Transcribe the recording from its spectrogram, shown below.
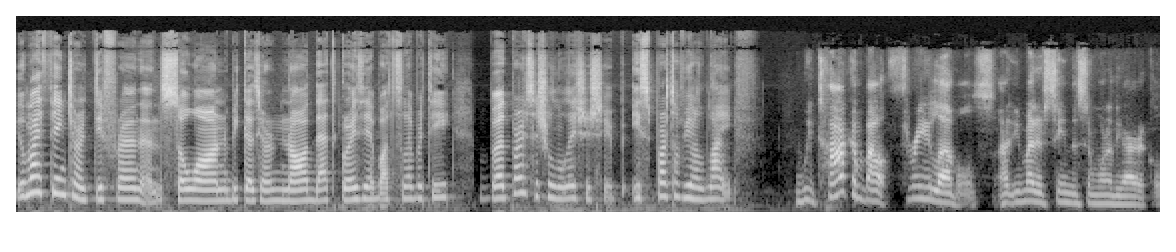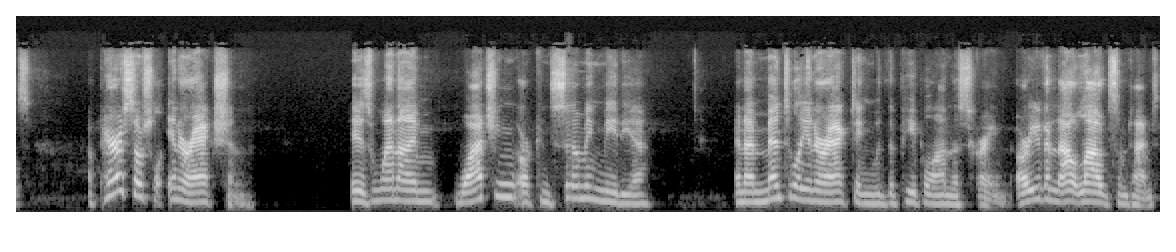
You might think you're different and so on because you're not that crazy about celebrity, but parasocial relationship is part of your life. We talk about three levels. Uh, you might have seen this in one of the articles. A parasocial interaction is when I'm watching or consuming media and I'm mentally interacting with the people on the screen or even out loud sometimes.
